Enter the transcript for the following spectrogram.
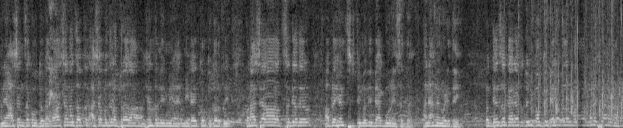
आणि आशांचं कौतुक. आहे आशांचा आशाबद्दल तर हेल्थ नाही मी- मी काही कौतुक करत नाही. पण आशा सध्या तर आपल्या हेल्थ सिस्टीममधली बॅकबोन आहे सध्या आणि अंगणवाडीतही. पण त्यांचं कार्याचं तुम्ही कौतुक केल्याबद्दल मला मन शिवाय आला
